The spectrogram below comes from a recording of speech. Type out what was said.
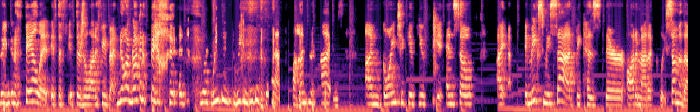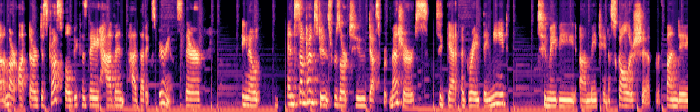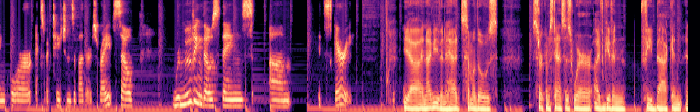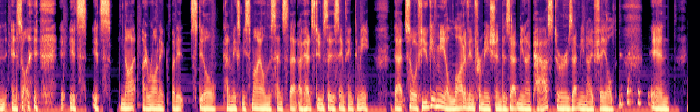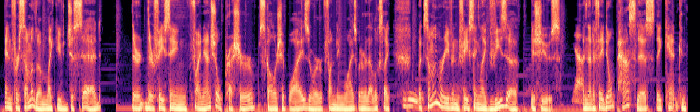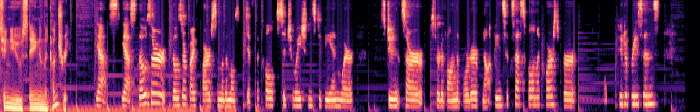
you're going to fail it if the if there's a lot of feedback. No, I'm not going to fail it. And like, we can we can do this a hundred times. I'm going to give you, and so. I, it makes me sad because they're automatically some of them are are distrustful because they haven't had that experience. They're you know, and sometimes students resort to desperate measures to get a grade they need to maybe um, maintain a scholarship or funding or expectations of others, right? So removing those things, um, it's scary. Yeah, and I've even had some of those circumstances where I've given feedback and and and so it's it's not ironic but it still kind of makes me smile in the sense that I've had students say the same thing to me that so if you give me a lot of information does that mean I passed or does that mean I failed? And and for some of them like you've just said they're they're facing financial pressure scholarship wise or funding wise whatever that looks like mm-hmm. but some of them are even facing like visa issues Yes. And that if they don't pass this, they can't continue staying in the country. Yes, yes. Those are those are by far some of the most difficult situations to be in where students are sort of on the border of not being successful in a course for a multitude of reasons.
